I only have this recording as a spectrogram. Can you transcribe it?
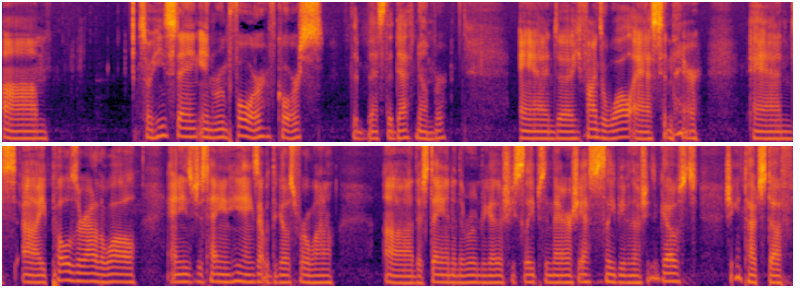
Um, so he's staying in room four, of course. The, that's the death number. And uh, he finds a wall ass in there, and uh, he pulls her out of the wall, and he's just hanging. He hangs out with the ghost for a while. Uh, they're staying in the room together. She sleeps in there. She has to sleep even though she's a ghost. She can touch stuff.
